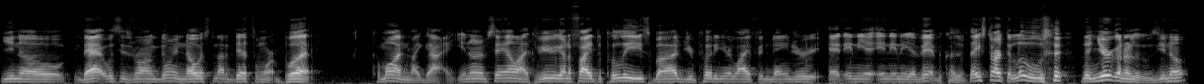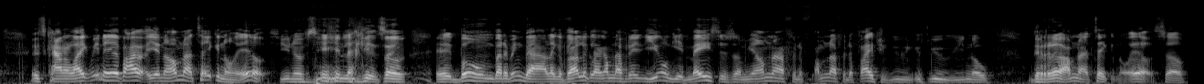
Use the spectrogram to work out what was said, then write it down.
you know, that was his wrongdoing. No, it's not a death warrant, but come on, my guy. You know what I'm saying? Like, if you're gonna fight the police, bud, you're putting your life in danger at any in any event because if they start to lose, then you're gonna lose. You know, it's kind of like me. If I, you know, I'm not taking no L's. You know what I'm saying? Like, so it, boom, but I mean, like if I look like I'm not, you gonna get maced or something. You know, I'm not finna, I'm not finna fight you if you, if you, you know, I'm not taking no L's. So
